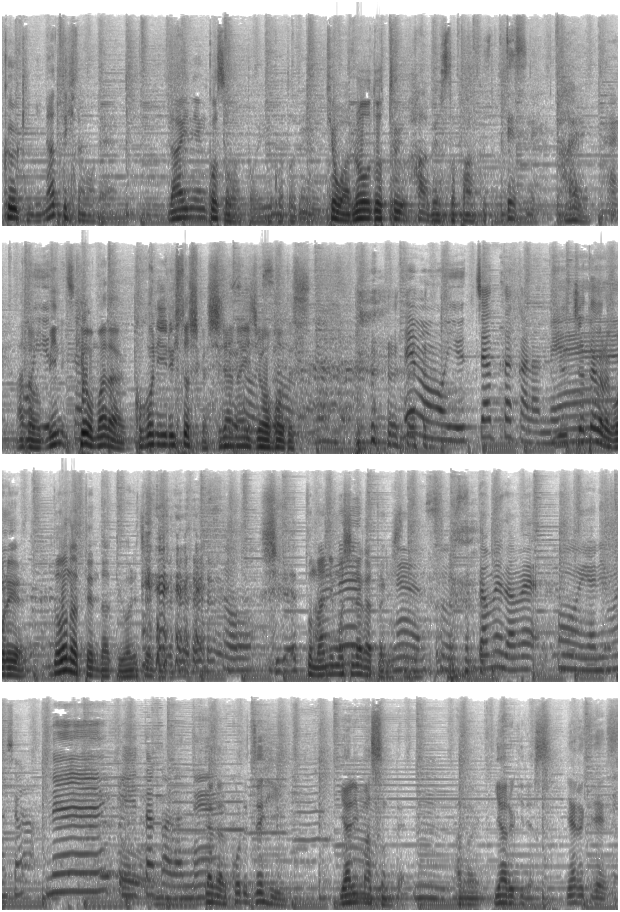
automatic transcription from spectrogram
空気になってきたので来年こそはということで、うん。今日はロードトゥハーベストパークと。ですね。はい。はい。あのみ今日まだここにいる人しか知らない情報です。でももう言っちゃったからね。言っちゃったからこれどうなってんだって言われちゃうから。ね そう。しれっと何もしなかったりして、ねそうダメダメ。もうやりましょう。ね聞いたからね。だからこれぜひやりますんで、うん。あのやる気です。やる気です、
